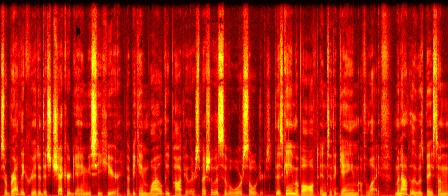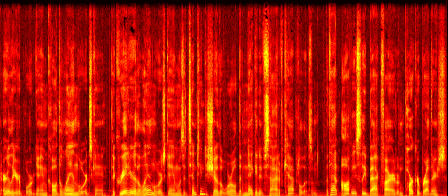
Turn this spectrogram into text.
So Bradley created this checkered game you see here that became wildly popular, especially with Civil War soldiers. This game evolved into the game of life. Monopoly was based on an earlier board game called the Landlord's Game. The creator of the Landlord's Game was attempting to show the world the negative side of capitalism, but that obviously backfired when Parker Brothers,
